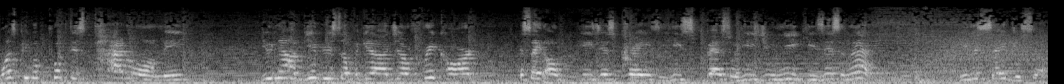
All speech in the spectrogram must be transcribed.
Once people put this title on me, you now give yourself a get out of jail free card and say, oh, he's just crazy, he's special, he's unique, he's this and that. You just saved yourself.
